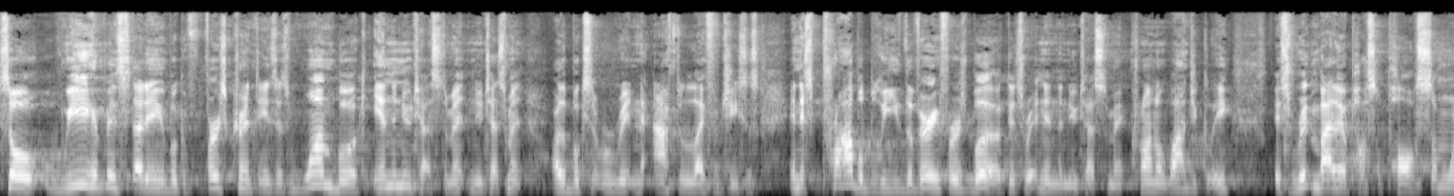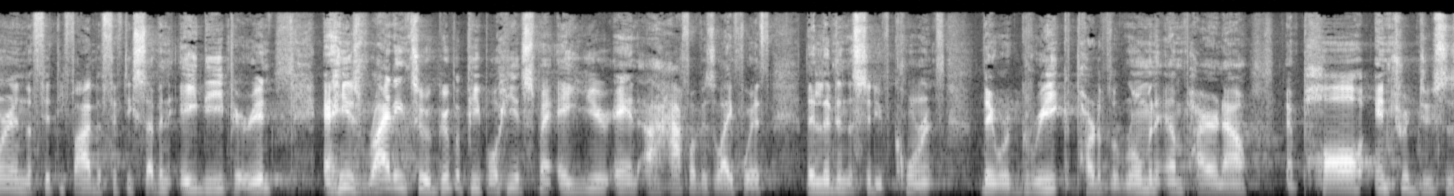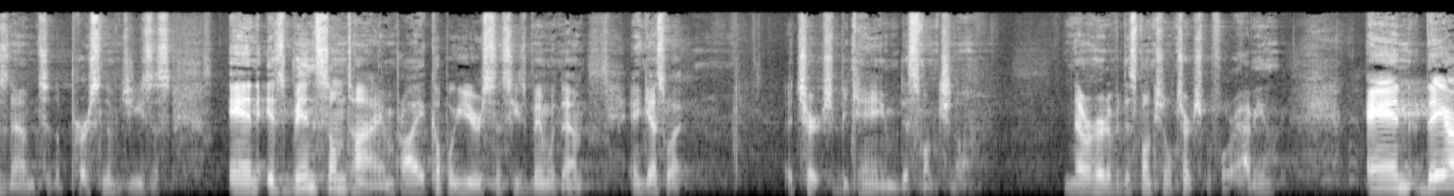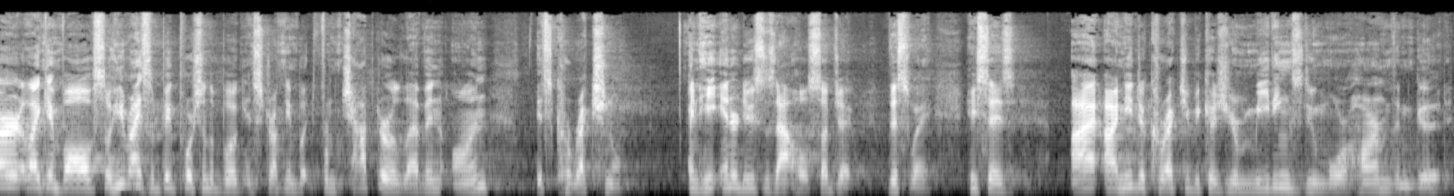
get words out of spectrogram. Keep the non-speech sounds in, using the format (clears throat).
So, we have been studying the book of First Corinthians as one book in the New Testament. New Testament are the books that were written after the life of Jesus. And it's probably the very first book that's written in the New Testament chronologically. It's written by the Apostle Paul somewhere in the 55 to 57 AD period. And he is writing to a group of people he had spent a year and a half of his life with. They lived in the city of Corinth. They were Greek, part of the Roman Empire now. And Paul introduces them to the person of Jesus. And it's been some time, probably a couple years since he's been with them. And guess what? The church became dysfunctional. Never heard of a dysfunctional church before, have you? And they are like involved. So he writes a big portion of the book instructing, but from chapter 11 on, it's correctional. And he introduces that whole subject this way He says, I, I need to correct you because your meetings do more harm than good.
